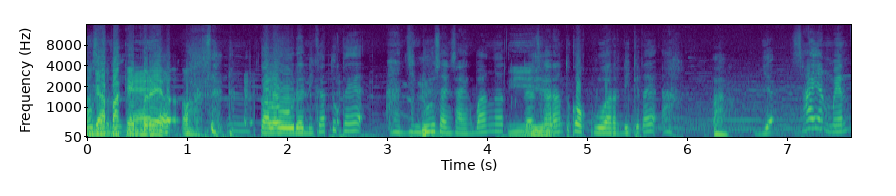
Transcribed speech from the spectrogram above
Enggak pakai bread. kalau udah nikah tuh kayak anjing dulu sayang-sayang banget. Dan Iya. sekarang tuh kok keluar dikit aja ah. Ah. Ya, sayang men.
